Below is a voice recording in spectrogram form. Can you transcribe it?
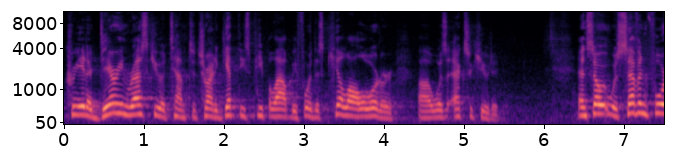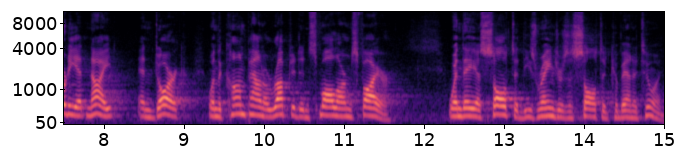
create a daring rescue attempt to try to get these people out before this kill all order uh, was executed. And so it was 7:40 at night and dark when the compound erupted in small arms fire when they assaulted these rangers assaulted Cabanatuan.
